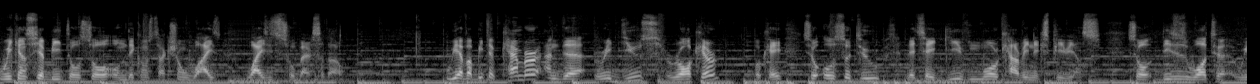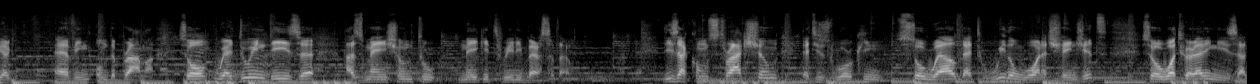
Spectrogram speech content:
we can see a bit also on the construction wise why it's so versatile. We have a bit of camber and the reduced rocker okay? So also to let's say give more carving experience. So this is what uh, we are having on the Brahma. So we're doing this uh, as mentioned to make it really versatile this is a construction that is working so well that we don't want to change it. So what we're having is a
